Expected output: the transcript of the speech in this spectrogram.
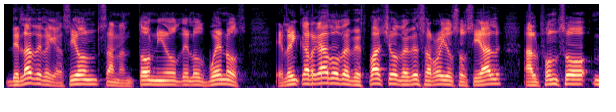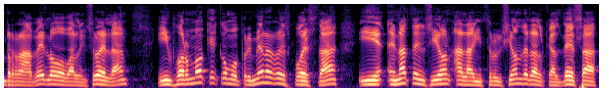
de la delegación San Antonio de los Buenos. El encargado de despacho de desarrollo social, Alfonso Ravelo Valenzuela, informó que como primera respuesta y en atención a la instrucción de la alcaldesa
